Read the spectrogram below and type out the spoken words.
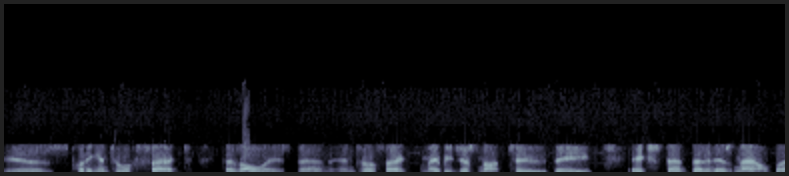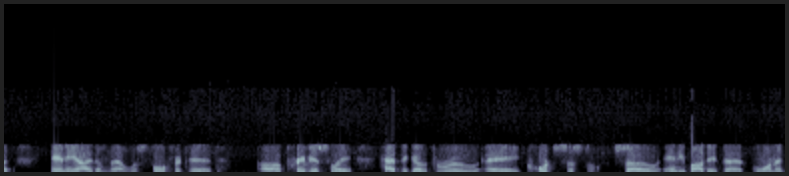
is putting into effect has always been into effect, maybe just not to the extent that it is now, but any item that was forfeited uh, previously had to go through a court system. So anybody that wanted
